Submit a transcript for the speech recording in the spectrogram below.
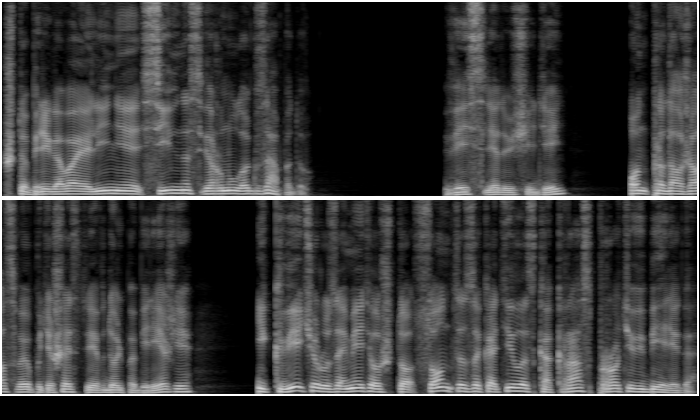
что береговая линия сильно свернула к западу. Весь следующий день он продолжал свое путешествие вдоль побережья и к вечеру заметил, что солнце закатилось как раз против берега.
